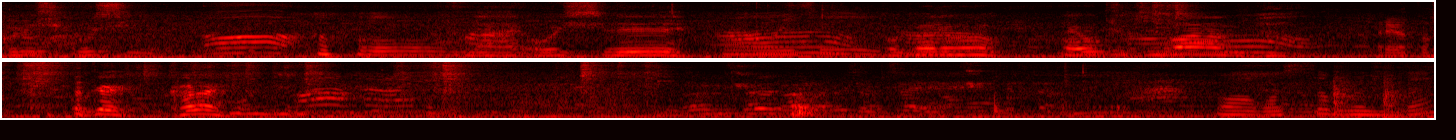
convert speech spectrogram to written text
これ少し。ああ。美味しい。おか。の大きい。 아리가또. OK、辛い。 와, 맛있어 보이는데?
